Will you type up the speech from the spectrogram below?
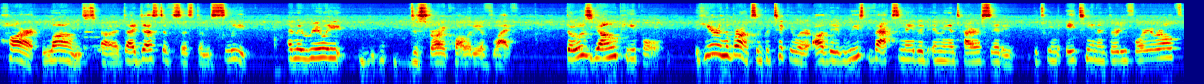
heart, lungs, uh, digestive system, sleep, and they really destroy quality of life. Those young people here in the Bronx, in particular, are the least vaccinated in the entire city between 18 and 34 year olds,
